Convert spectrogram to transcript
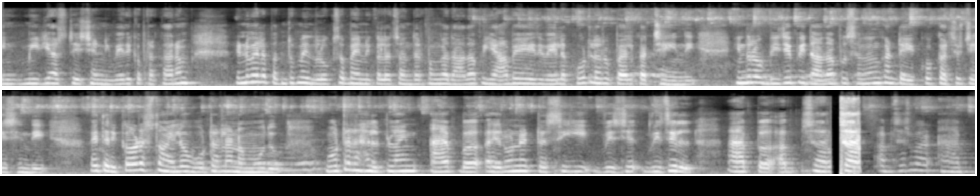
in media station నివేదిక ప్రకారం రెండు వేల పంతొమ్మిది లోక్సభ ఎన్నికల సందర్భంగా దాదాపు యాభై ఐదు వేల కోట్ల రూపాయలు ఖర్చు అయింది ఇందులో బీజేపీ దాదాపు సగం కంటే ఎక్కువ ఖర్చు చేసింది. అయితే రికార్డు స్థాయిలో ఓటర్ల నమోదు. ఓటర్ హెల్ప్ లైన్ యాప్ ఐరోనెట్ C vigi vigil app observe observer app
